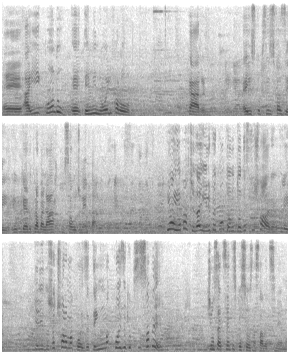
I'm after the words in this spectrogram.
É, aí quando é, terminou, ele falou, cara, é isso que eu preciso fazer, eu quero trabalhar com saúde mental. E aí, a partir daí, ele foi contando toda essa história. Eu falei, querido, deixa eu te falar uma coisa, tem uma coisa que eu preciso saber. Tinham 700 pessoas na sala de cinema.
